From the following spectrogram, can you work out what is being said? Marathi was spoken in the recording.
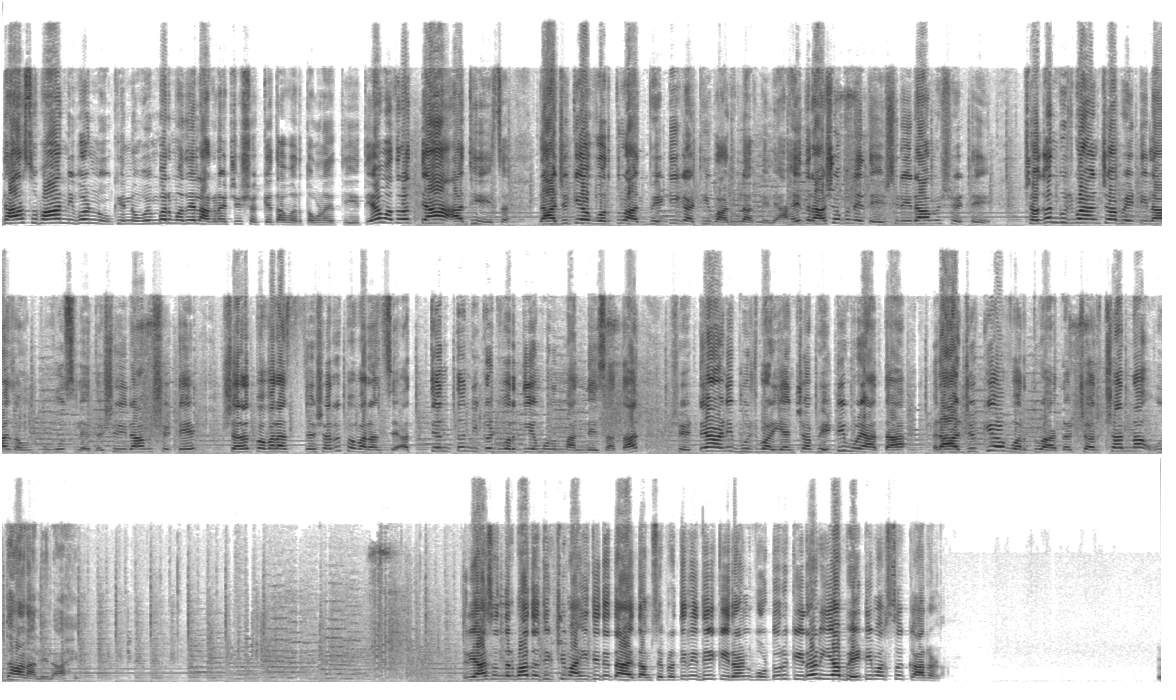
विधानसभा निवडणूक ही नोव्हेंबरमध्ये लागण्याची शक्यता वर्तवण्यात येते. मात्र त्याआधीच राजकीय वर्तुळात भेटीगाठी वाढू लागलेल्या आहेत. राष्ट्रप नेते श्रीराम शेटे छगन भुजबळांच्या भेटीला जाऊन पोहोचले तर श्रीराम शेटे शरद पवार शरद पवारांचे अत्यंत निकटवर्तीय म्हणून मानले जातात. शेटे आणि भुजबळ यांच्या भेटीमुळे आता राजकीय वर्तुळात चर्चांना उधाण आलेलं आहे. तर या संदर्भात अधिकची माहिती देत आहेत आमचे प्रतिनिधी किरण गोटूर किरण या भेटीमागचं कारण.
